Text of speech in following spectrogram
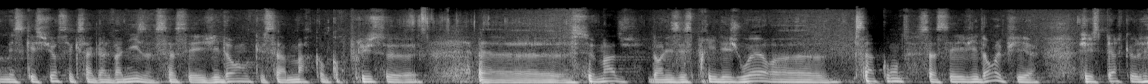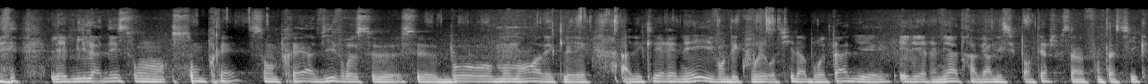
Mais ce qui est sûr, c'est que ça galvanise. Ça, c'est évident que ça marque encore plus euh, ce match dans les esprits des joueurs. Euh, ça compte, ça c'est évident. Et puis j'espère que les, Milanais sont, prêts, sont prêts à vivre ce, ce, beau moment avec les, avec les Rennais. Ils vont découvrir aussi la Bretagne et, et les Rennais à travers les supporters. Je trouve ça fantastique.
